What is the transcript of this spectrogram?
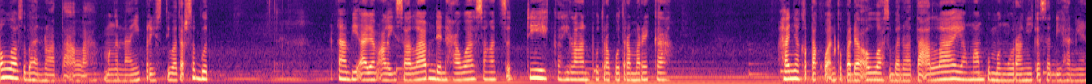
Allah Subhanahu wa taala mengenai peristiwa tersebut. Nabi Adam alaihissalam dan Hawa sangat sedih kehilangan putra-putra mereka. Hanya ketakwaan kepada Allah Subhanahu wa taala yang mampu mengurangi kesedihannya.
